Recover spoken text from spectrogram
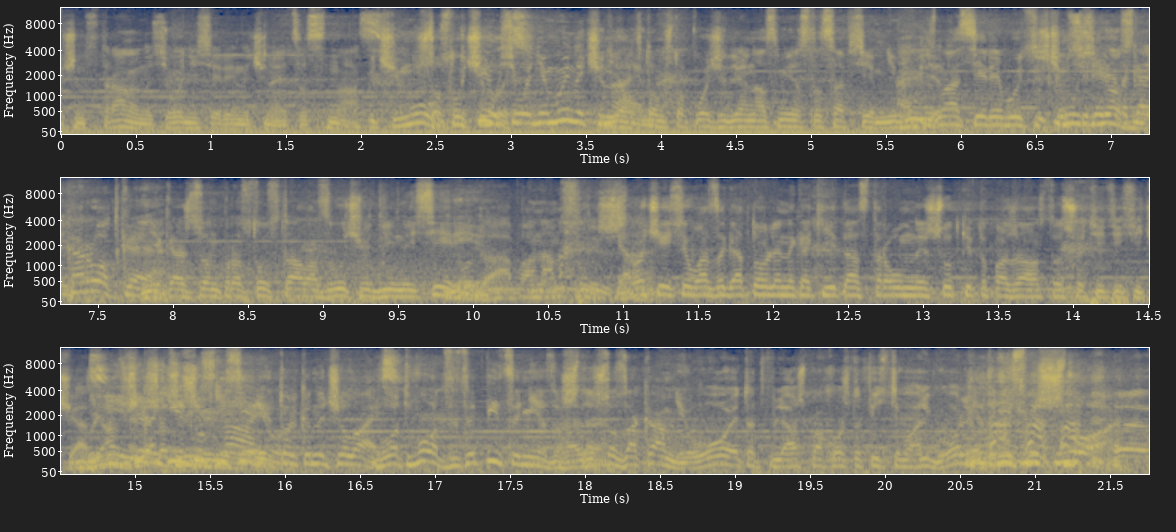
очень странно, но сегодня серия начинается с нас. Почему? Что случилось? Почему сегодня мы начинаем? Дело в том, что позже для нас места совсем не А будет. без нас серия будет слишком Почему серия серьезной. такая короткая? Мне кажется, он просто устал озвучивать длинные серии. Ну да, по нам слышно. Короче, если у вас заготовлены какие-то остроумные шутки, то, пожалуйста, шутите сейчас. Блин, я какие шутки? Серия только началась. Вот-вот, зацепиться не за А что. это что за камни? О, этот фляж похож на фестиваль Голем. Это не смешно. Э,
